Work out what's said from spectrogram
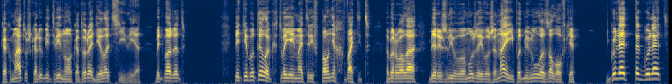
как матушка любит вино, которое делает Силия. Быть может, пяти бутылок твоей матери вполне хватит», — оборвала бережливого мужа его жена и подмигнула заловке. «Гулять-то гулять!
